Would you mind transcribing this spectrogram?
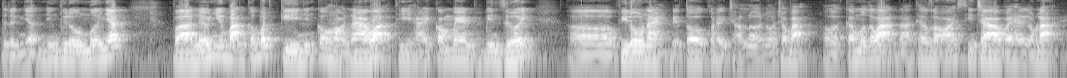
để được nhận những video mới nhất. Và nếu như bạn có bất kỳ những câu hỏi nào á thì hãy comment ở bên dưới uh, video này để tôi có thể trả lời nó cho bạn. Rồi cảm ơn các bạn đã theo dõi. Xin chào và hẹn gặp lại.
